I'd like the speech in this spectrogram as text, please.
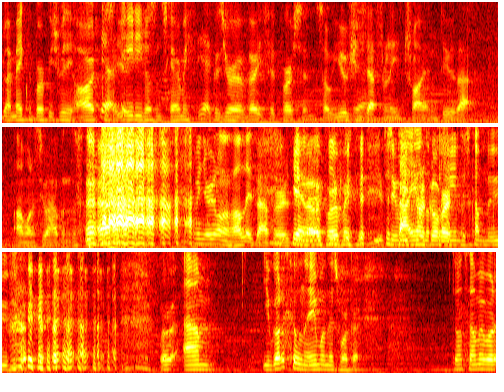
do I make the burpees really hard? Because Yeah, 80 doesn't scare me. Yeah, because you're a very fit person, so you should Yeah. definitely try and do that. I want to see what happens. I mean, you're going on holidays afterwards. you know, perfect. you- just die on the recover. plane, just can't move. Um, you've got a cool name on this workout. Don't tell me about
